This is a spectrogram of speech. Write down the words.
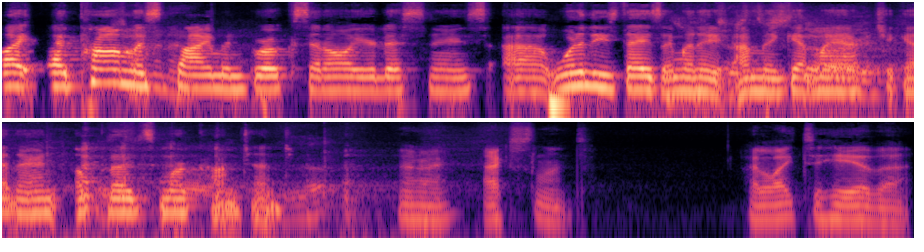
I I promise Simon, Simon Brooks and all your listeners, uh, one of these days I'm gonna I'm gonna get my act together and upload some more content. All right, excellent. I like to hear that.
